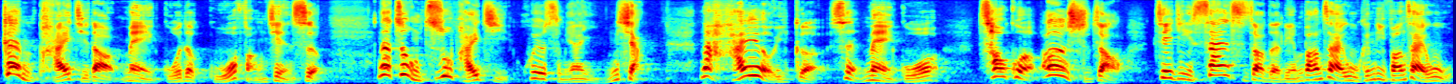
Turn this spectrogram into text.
更排挤到美国的国防建设。那这种支出排挤会有什么样影响？那还有一个是美国超过二十兆、接近三十兆的联邦债务跟地方债务，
